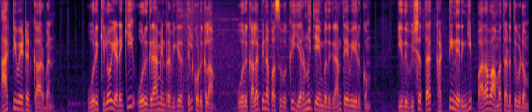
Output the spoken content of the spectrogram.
ஆக்டிவேட்டட் கார்பன். ஒரு கிலோ எடைக்கு ஒரு கிராம் என்ற விகிதத்தில் கொடுக்கலாம். ஒரு கலப்பின பசுவுக்கு 250 ஐம்பது கிராம் தேவை இருக்கும். இது விஷத்தை கட்டி நெருங்கி பரவாம தடுத்துவிடும்.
